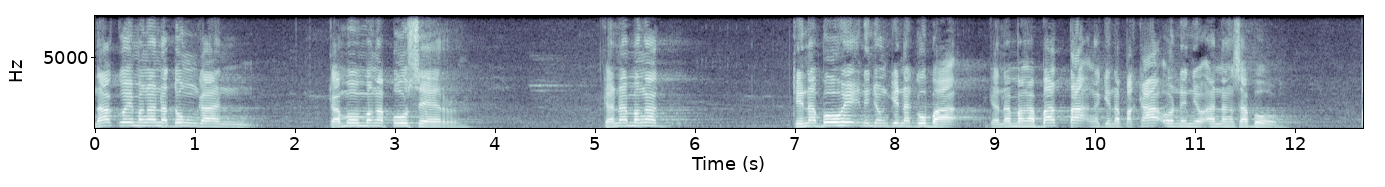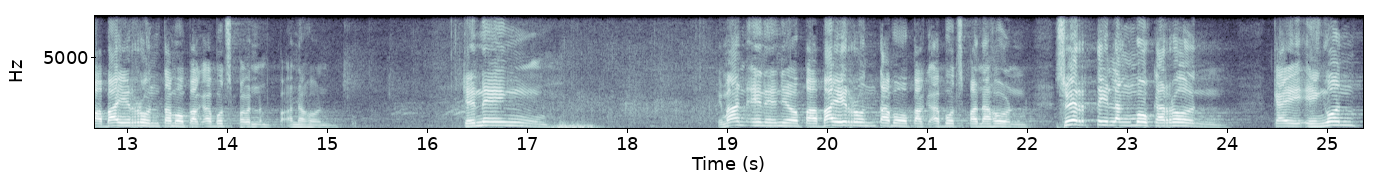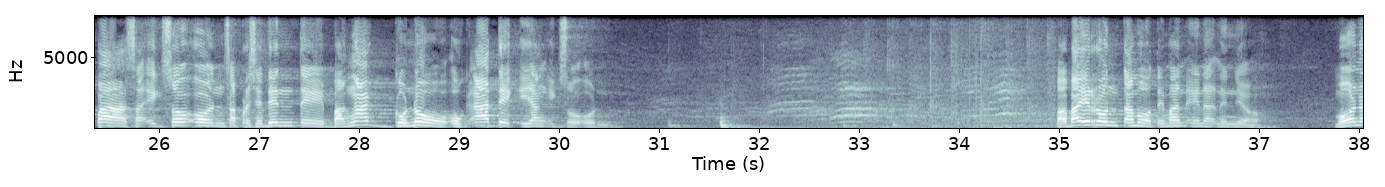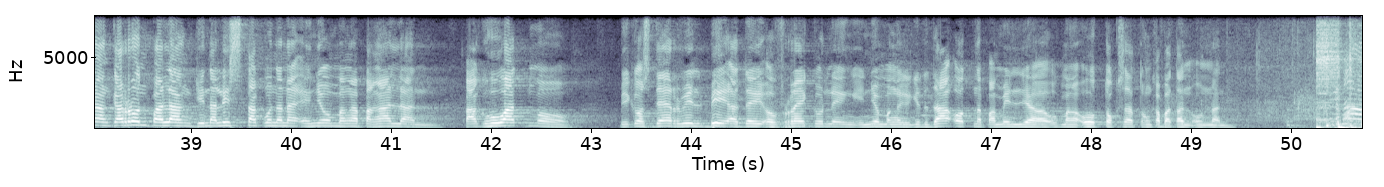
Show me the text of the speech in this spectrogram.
na ako'y mga nadunggan, kamo mga poser, kana mga kinabuhi ninyong ginaguba, kana mga bata nga ginapakaon ninyo anang sabo, pabayron tamo pag abot sa pan- panahon. Kining Imanin ninyo, pabayron tamo pag abot sa panahon. Swerte lang mo karon kay ingon pa sa igsoon sa presidente bangag kuno og adik iyang igsoon. Pabayron tamo timan-in na ninyo. Mo na ang karon pa lang ginalista ko na na inyong mga pangalan. Paghuwat mo because there will be a day of reckoning inyong mga gidadaot na pamilya o mga utok sa atong kabatanunan. Mo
